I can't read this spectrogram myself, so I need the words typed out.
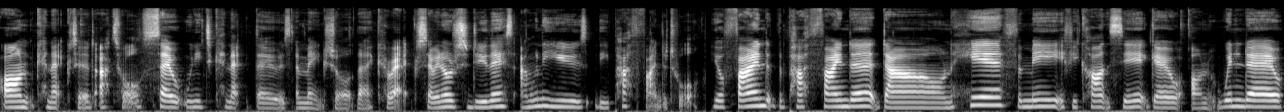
aren't connected at all. So we need to connect those and make sure they're correct. So in order to do this, I'm going to use the Pathfinder tool. You'll find the Pathfinder down here. For me, if you can't see it, go on Window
